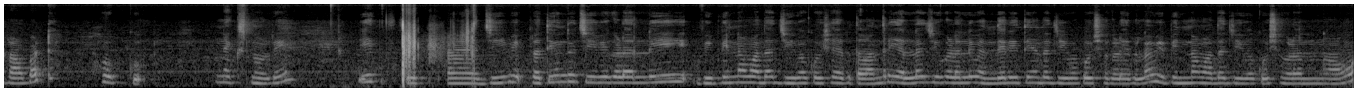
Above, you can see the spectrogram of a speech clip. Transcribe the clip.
ರಾಬರ್ಟ್ ಹುಕ್ಕು ನೆಕ್ಸ್ಟ್ ನೋಡಿರಿ. ಈ ಜೀವಿ, ಪ್ರತಿಯೊಂದು ಜೀವಿಗಳಲ್ಲಿ ವಿಭಿನ್ನವಾದ ಜೀವಕೋಶ ಇರ್ತಾವೆ. ಅಂದರೆ ಎಲ್ಲ ಜೀವಿಗಳಲ್ಲಿ ಒಂದೇ ರೀತಿಯಾದ ಜೀವಕೋಶಗಳಿರಲ್ಲ, ವಿಭಿನ್ನವಾದ ಜೀವಕೋಶಗಳನ್ನು ನಾವು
